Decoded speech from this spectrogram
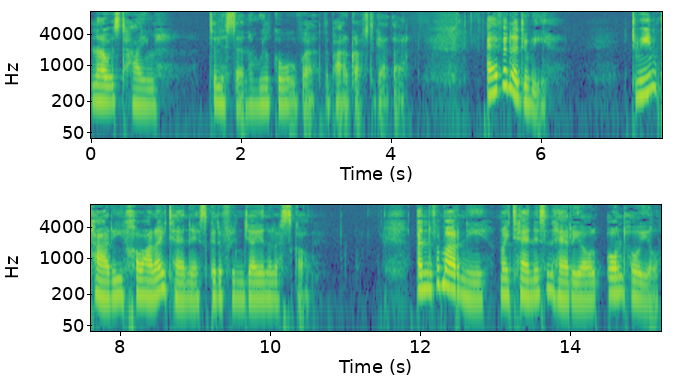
Now it's time to listen and we'll go over the paragraphs together. Evan ydw i. Dwi'n caru chwarae tennis gyda ffrindiau yn yr ysgol. Yn fy marn i, mae tennis yn heriol ond hwyl,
